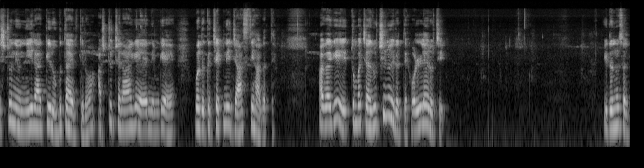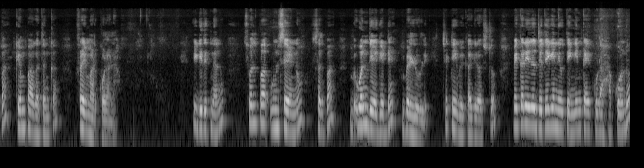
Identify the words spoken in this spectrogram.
ಎಷ್ಟು ನೀವು ನೀರು ಹಾಕಿ ರುಬ್ತಾ ಇರ್ತೀರೋ ಅಷ್ಟು ಚೆನ್ನಾಗೇ ನಿಮಗೆ ಒದಗ, ಚಟ್ನಿ ಜಾಸ್ತಿ ಆಗುತ್ತೆ. ಹಾಗಾಗಿ ತುಂಬ ಚ ರುಚಿನೂ ಇರುತ್ತೆ, ಒಳ್ಳೆ ರುಚಿ. ಇದನ್ನು ಸ್ವಲ್ಪ ಕೆಂಪಾಗೋ ತನಕ ಫ್ರೈ ಮಾಡ್ಕೊಳ್ಳೋಣ. ಈಗ ಇದಕ್ಕೆ ನಾನು ಸ್ವಲ್ಪ ಹುಣಸೆಹಣ್ಣು ಸ್ವಲ್ಪ ಒಂದು ಗೆಡ್ಡೆ ಬೆಳ್ಳುಳ್ಳಿ. ಚಟ್ನಿಗೆ ಬೇಕಾಗಿರೋಷ್ಟು. ಬೇಕಾದ್ರೆ ಇದ್ರ ಜೊತೆಗೆ ನೀವು ತೆಂಗಿನಕಾಯಿ ಕೂಡ ಹಾಕ್ಕೊಂಡು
